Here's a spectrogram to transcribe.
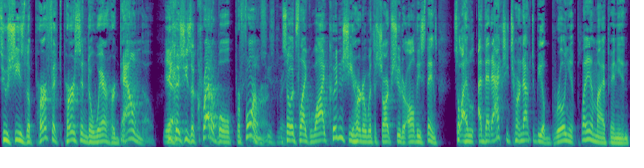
to she's the perfect person to wear her down, though, Yeah. because she's a credible oh, performer. Oh, so it's like, why couldn't she hurt her with a sharpshooter? All these things. So I, I that actually turned out to be a brilliant play, in my opinion.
